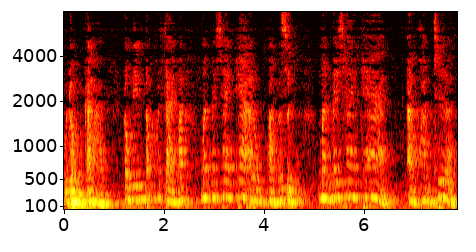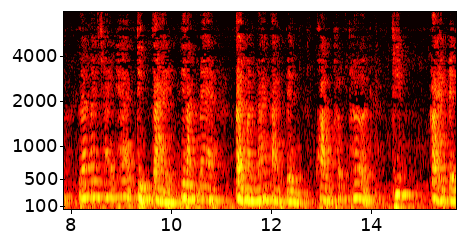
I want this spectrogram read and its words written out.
อุดมการณ์ตรงนี้ต้องเข้าใจว่ามันไม่ใช่แค่อารมณ์ความรู้สึก มันไม่ใช่แค่ความเชื่อ และไม่ใช่แค่จิตใจที่รักแม่ แต่มันได้กลายเป็นความทดเทิดที่กลายเป็น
